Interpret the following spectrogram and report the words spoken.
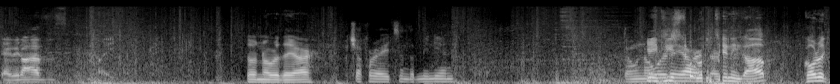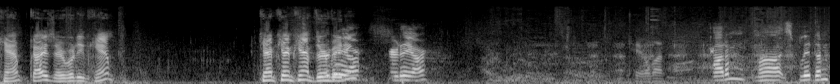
Yeah, we don't have. Like, Don't know where they are. Watch out for eights and the minion. Don't know Okay, if where you they are. They're- rotating up, go to camp, guys. Everybody to camp. Camp, camp, camp. They're There they are. invading. There they are. Okay, hold on. Got them. Uh, split them.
